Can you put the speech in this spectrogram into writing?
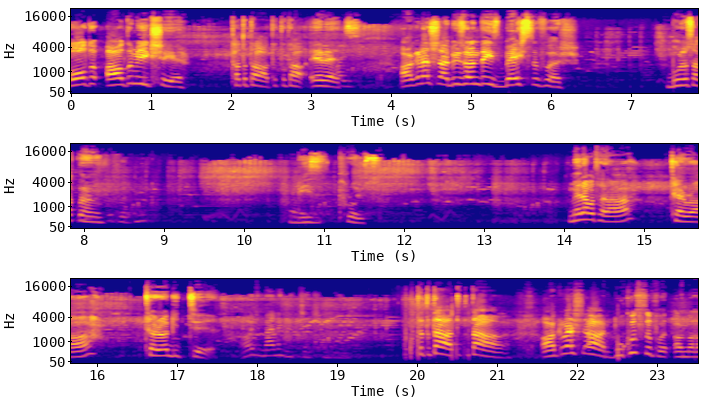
Oldu aldım ilk şeyi. Ta ta ta ta ta ta evet. Arkadaşlar biz öndeyiz 5-0. Burada saklanalım. Biz proyuz. Merhaba Tara. Tara. Tara gitti. Hadi ben de gideceğim şimdi. Ta ta ta ta ta ta. Arkadaşlar 9-0 ana.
